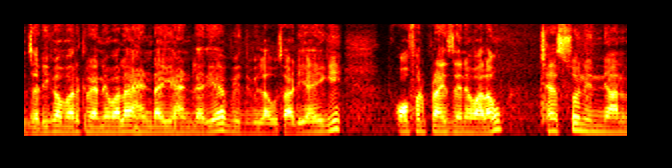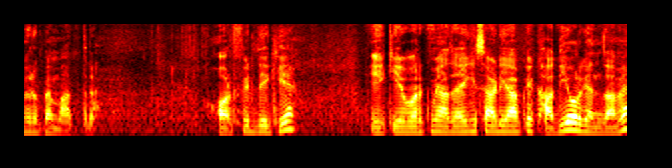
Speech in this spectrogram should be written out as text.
जरी का वर्क रहने वाला है, हैंड आई, hand leheriya with blouse sari आएगी। ऑफ़र प्राइस देने वाला हूँ छः सौ निन्यानवे रुपये मात्र। और फिर देखिए, एक ये वर्क में आ जाएगी साड़ी आपके खादी और गेंजा में।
